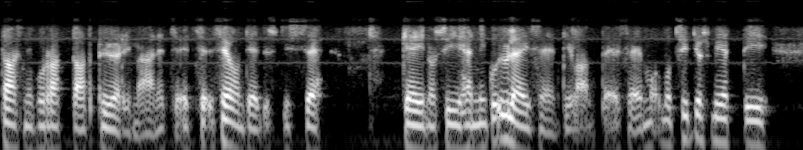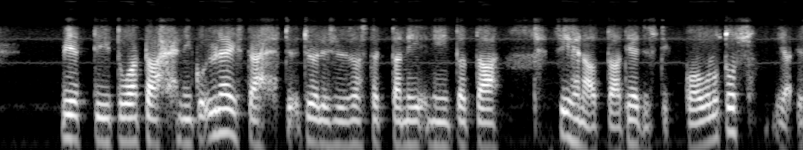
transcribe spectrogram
taas niin kuin rattaat pyörimään. Et, et se, se on tietysti se keino siihen niin kuin yleiseen tilanteeseen. Mutta sitten jos miettii, miettii tuota niin kuin yleistä työllisyysastetta, niin, niin tota, siihen auttaa tietysti koulutus. Ja, ja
